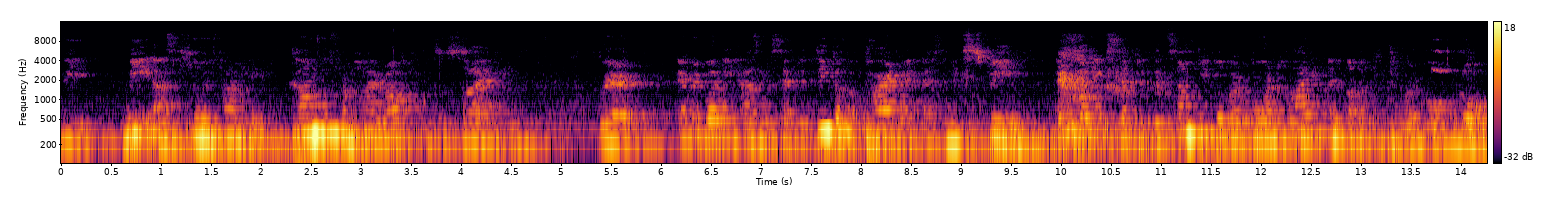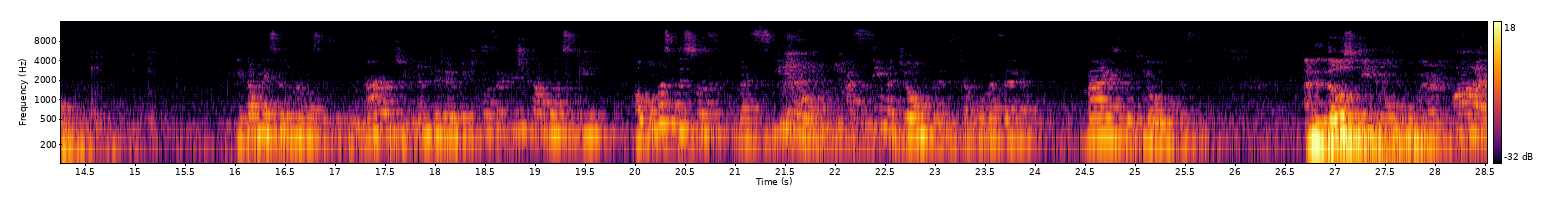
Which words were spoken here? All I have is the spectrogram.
We, we as a human family come from hierarchical societies where everybody has accepted, think of apartheid as an extreme. Everybody accepted that some people were born high and other people were born low. Então, pensando na nossa anteriormente nós acreditávamos que algumas pessoas nasciam acima de outras, que algumas eram mais do que outras. And those people who were high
